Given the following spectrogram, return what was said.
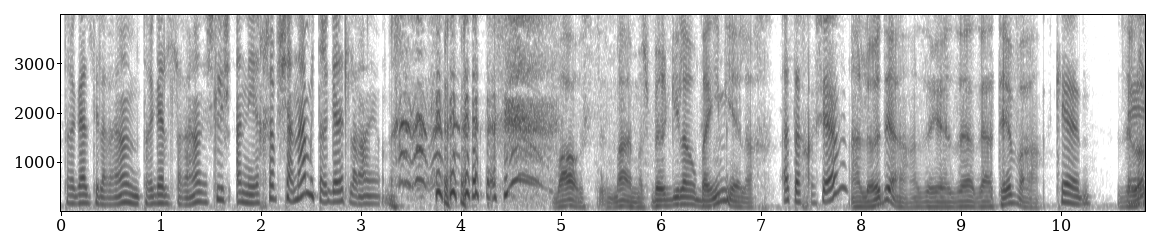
התרגלתי לרעיון, מתרגלת לרעיון, יש לי, אני עכשיו שנה מתרגלת לרעיון. וואו, זה- מה, משבר גיל 40 יהיה לך? אתה חושב? אני לא יודע, זה- זה זה הטבע. כן. זה לא אה,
